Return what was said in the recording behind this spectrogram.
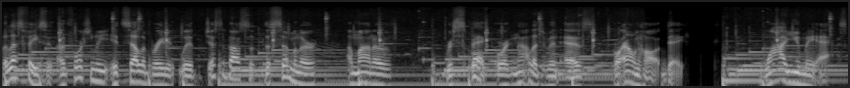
but let's face it, unfortunately, it's celebrated with just about the similar amount of respect or acknowledgement as Groundhog Day. Why, you may ask?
